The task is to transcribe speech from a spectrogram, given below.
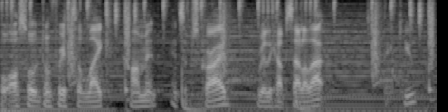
Well, also don't forget to like, comment, and subscribe. really helps out a lot. Thank you.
